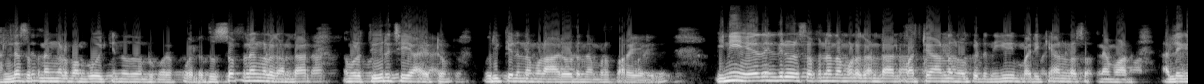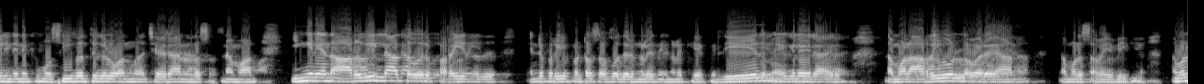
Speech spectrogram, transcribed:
നല്ല സ്വപ്നങ്ങൾ പങ്കുവയ്ക്കുന്നത് കൊണ്ട് കുഴപ്പമില്ല. ദുസ്വപ്നങ്ങൾ കണ്ടാൽ നമ്മൾ തീർച്ചയായിട്ടും ഒരിക്കലും നമ്മൾ ആരോടും നമ്മൾ പറയരുത്. ഇനി ഏതെങ്കിലും ഒരു സ്വപ്നം നമ്മൾ കണ്ടാൽ മറ്റാളിനെ നോക്കിയിട്ട് നീ മരിക്കാനുള്ള സ്വപ്നമാണ് അല്ലെങ്കിൽ നിനക്ക് മുസീബത്തുകൾ വന്ന് ചേരാനുള്ള സ്വപ്നമാണ്. ഇങ്ങനെയെന്ന് അറിവില്ലാത്തവർ പറയുന്നത് എന്റെ പ്രിയപ്പെട്ട സഹോദരങ്ങളെ നിങ്ങൾ കേൾക്കരുത്. ഏത് മേഖലയിലായാലും നമ്മൾ അറിവുള്ളവരെയാണ് നമ്മൾ സമീപിക്കുക. നമ്മൾ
